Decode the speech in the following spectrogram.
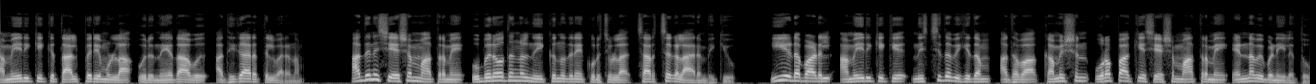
അമേരിക്കയ്ക്ക് താൽപ്പര്യമുള്ള ഒരു നേതാവ് അധികാരത്തിൽ വരണം. അതിനുശേഷം മാത്രമേ ഉപരോധങ്ങൾ നീക്കുന്നതിനെക്കുറിച്ചുള്ള ചർച്ചകൾ ആരംഭിക്കൂ. ഈ ഇടപാടിൽ അമേരിക്കയ്ക്ക് നിശ്ചിത വിഹിതം അഥവാ കമ്മീഷൻ ഉറപ്പാക്കിയ ശേഷം മാത്രമേ എണ്ണവിപണിയിലെത്തൂ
